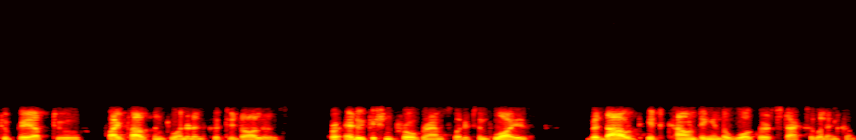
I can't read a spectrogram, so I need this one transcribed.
to pay up to $5,250 for education programs for its employees without it counting in the worker's taxable income.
